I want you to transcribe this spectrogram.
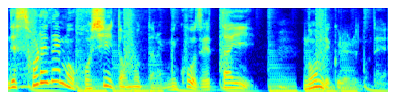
でそれでも欲しいと思ったら向こう絶対飲んでくれるので。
